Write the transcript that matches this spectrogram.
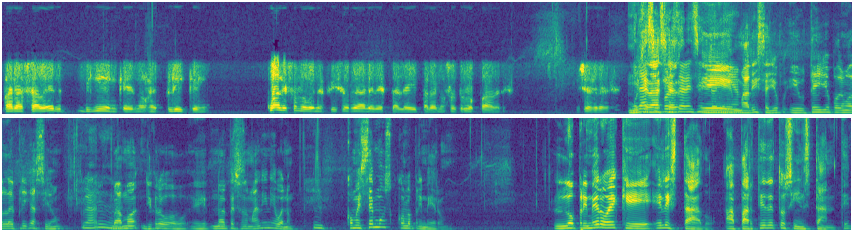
para saber bien que nos expliquen cuáles son los beneficios reales de esta ley para nosotros los padres. Muchas gracias. Muchas gracias, por estar en eh, Marisa. Yo, eh, usted y yo podemos dar la explicación. Claro. Vamos, yo creo, eh, no hay persona más. Bueno, mm. comencemos con lo primero. Lo primero es que el Estado, a partir de estos instantes,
